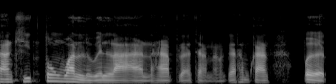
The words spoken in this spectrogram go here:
การคลิกตรงวันหรือเวลานะครับ แล้วจากนั้นก็ทำการเปิด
